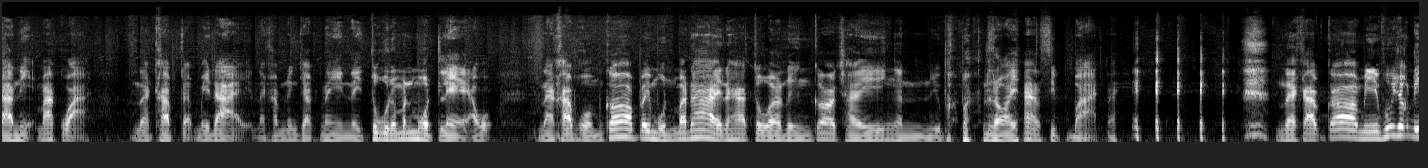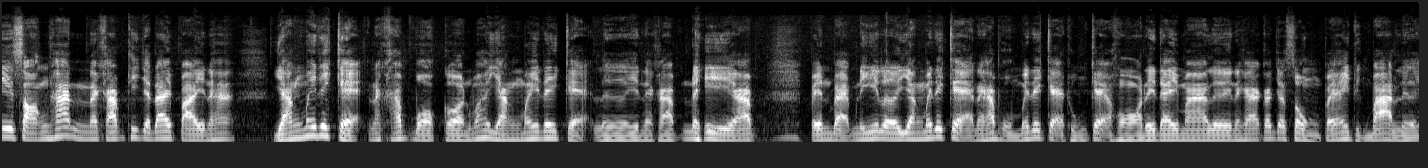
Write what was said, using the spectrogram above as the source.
ดานิมากกว่านะครับ แต่ไม่ได้นะครับเนื่องจากในในตู้นั้นมันหมดแล้วนะครับผมก็ไปหมุนมาได้นะฮะ ตัวหนึ่งก็ใช้เงินอยู่ประมาณร้อยห้าสิบบาทนะ นะครับ ก็มีผู้โชคดีสองท่านนะครับที่จะได้ไปนะฮะยังไม่ได้แกะนะครับ บอกก่อนว่ายังไม่ได้แกะเลยนะครับนี่ครับเป็นแบบนี้เลยยังไม่ได้แกะนะครับ ผมไม่ได้แกะถุงแกะห่อใดๆมาเลยนะครับก็จะส่งไปให้ถึงบ้านเลย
